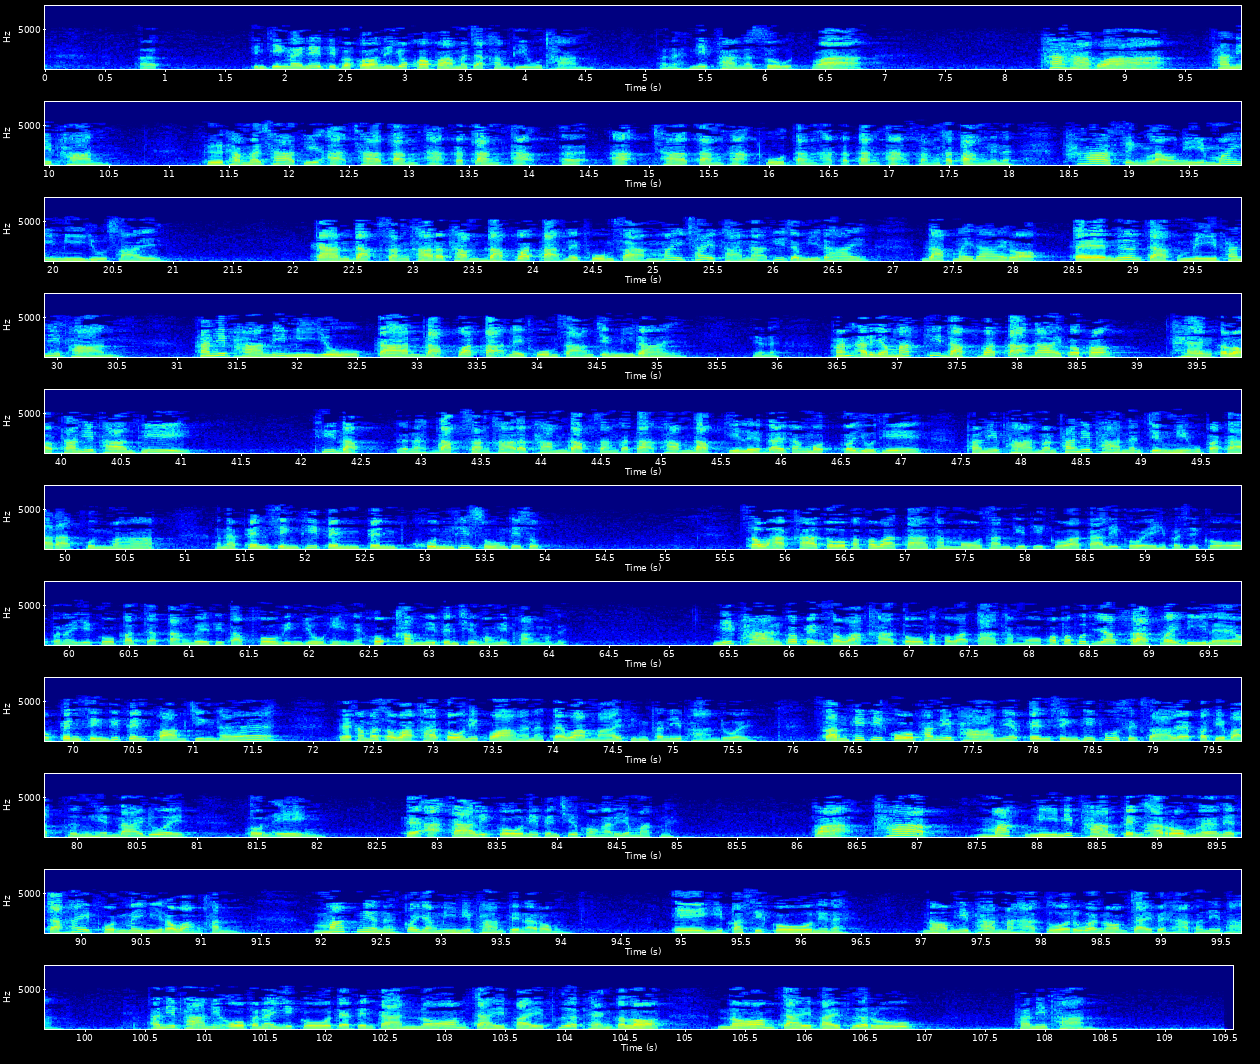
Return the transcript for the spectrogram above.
จริง ๆ ในเนติปกรณ์นี่ยกข้อความมาจากคัมภีอุทานนะนิพพานสูตรว่าถ้าหากว่าพระนิพพาน คือธรรมชาติที่อาชาตังอะกตังอะอะชาตังอะภูตังอะกตังอะสังคตังเนี่ยนะถ้าสิ่งเหล่านี้ไม่มีอยู่ไซการดับสังขารธรรม ดับวัตตะในภูมิสามไม่ใช่ฐานะที่จะมีได้ ดับไม่ได้หรอก แต่เนื่องจากมีพระนิพพาน พระนิพพานนี้มีอยู่การดับวัตตะในภูมิสามจึงมีได้เนี่ยนะพันอริยมรรคที่ดับวัตตะได้ก็เพราะ ทงตลอดพระนิพพานที่ที่ดับนะดับสังขารธรรม ดับสังกตะธรรม ดับกิเลสได้ทั้งหมดก็อยู่ที่พระนิพพานมันพระนิพพานนั้นจึงมีอุปการะคุณมากนะเป็นสิ่งที่เป็นเป็นคุณที่สูงที่สุด สวากขาโตภควตาธรรมโมสันทิทิโกอากาลิโกเอหิปัสิโกโอปนัยโกปัจจตังเวทิตาโพวินยูเหเนี่ยหกคำนี้เป็นชื่อของนิพพานหมดเลย นิพพานก็เป็นสวากขาโตภควตาธรรมโม เพราะพระพุทธเจ้าตรัสไว้ดีแล้ว เป็นสิ่งที่เป็นความจริงแท้ แต่คำว่าสวากขาโตนี่กว้างอะนะแต่ว่าหมายถึงพระนิพพานด้วย สันทิทิโกพระนิพพานเนี่ยเป็นสิ่งที่ผู้ศึกษาและปฏิบัติพึงเห็นได้ด้วยตนเอง แต่อากาลิโกนี่เป็นชื่อของอริยมรรคนะว่าถ้ามักมีนิพพานเป็นอารมณ์แล้วเนี่ยจะให้ผลไม่มีระหว่างขั้นมักเนี่ยนะก็ยังมีนิพพานเป็นอารมณ์ เอหิปัสสิโกเนี่ยนะน้อมนิพพานมาหาตัวหรือว่าน้อมใจไปหาพระนิพพาน พระนิพพานนี่โอปะนยิโก แต่เป็นการน้อมใจไปเพื่อแทงตลอด น้อมใจไปเพื่อรู้พระนิพพาน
